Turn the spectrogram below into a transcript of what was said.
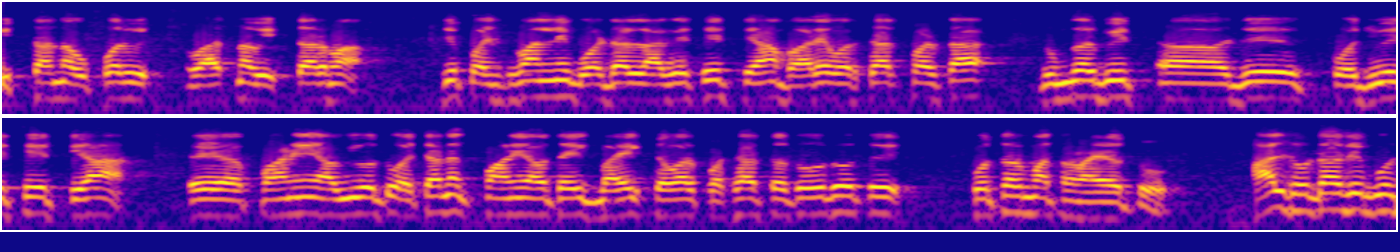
વિસ્તારના ઉપરવાસના વિસ્તારમાં જે પંચમહાલની બોર્ડર લાગે છે, ત્યાં ભારે વરસાદ પડતા ડુંગરભીત જે કોજવે છે, ત્યાં પાણી આવ્યું હતું. અચાનક પાણી આવતા એક બાઇક સવાર પસાર થતો હતો, તે કોતરમાં તણાયો હતો. હાલ છોટાઉદેપુર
